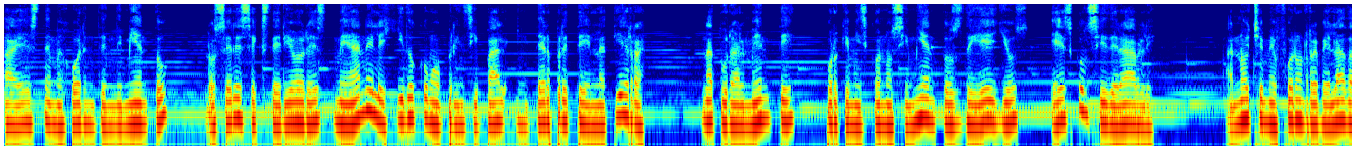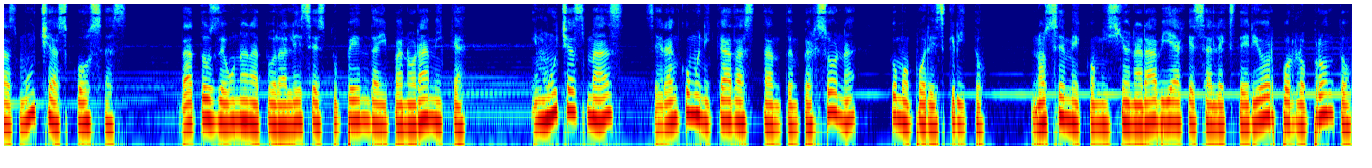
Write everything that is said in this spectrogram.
a este mejor entendimiento, los seres exteriores me han elegido como principal intérprete en la Tierra, naturalmente porque mis conocimientos de ellos es considerable. Anoche me fueron reveladas muchas cosas, datos de una naturaleza estupenda y panorámica, y muchas más serán comunicadas tanto en persona como por escrito. No se me comisionará viajes al exterior por lo pronto,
